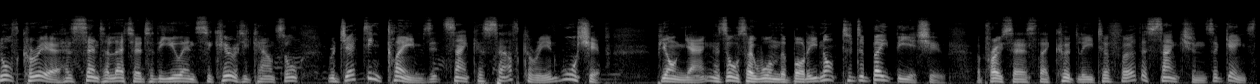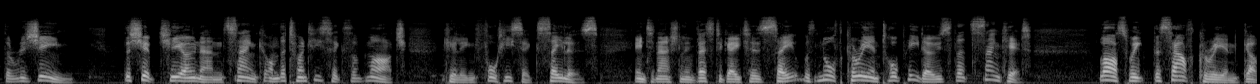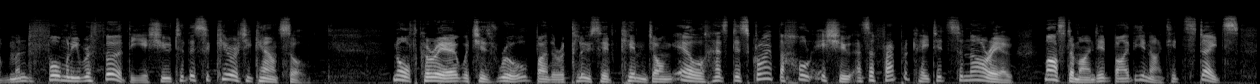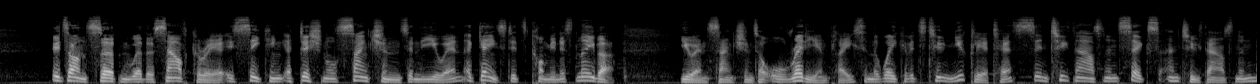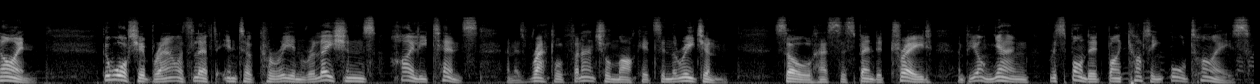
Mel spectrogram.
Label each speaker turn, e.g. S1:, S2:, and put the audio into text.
S1: North Korea has sent a letter to the UN Security Council rejecting claims it sank a South Korean warship. Pyongyang has also warned the body not to debate the issue, a process that could lead to further sanctions against the regime. The ship Cheonan sank on the 26th of March, killing 46 sailors. International investigators say it was North Korean torpedoes that sank it. Last week, the South Korean government formally referred the issue to the Security Council. North Korea, which is ruled by the reclusive Kim Jong il, has described the whole issue as a fabricated scenario masterminded by the United States. It's uncertain whether South Korea is seeking additional sanctions in the UN against its communist neighbour. UN sanctions are already in place in the wake of its two nuclear tests in 2006 and 2009. The warship row has left inter-Korean relations highly tense and has rattled financial markets in the region. Seoul has suspended trade and Pyongyang responded by cutting all ties.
